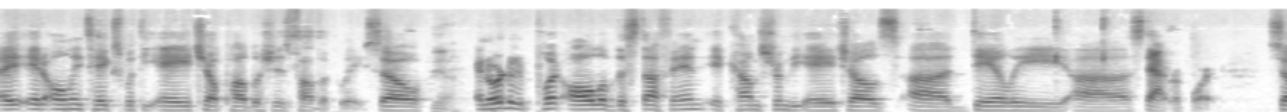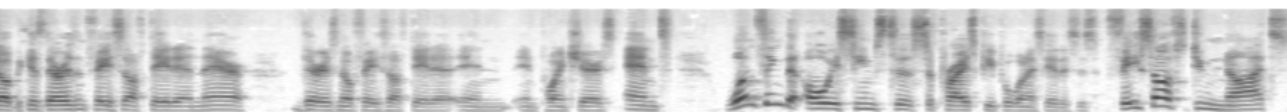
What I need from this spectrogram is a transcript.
it only takes what the AHL publishes publicly. So, yeah. in order to put all of the stuff in, it comes from the AHL's uh, daily uh, stat report. So, because there isn't face-off data in there, there is no face-off data in in point shares. And one thing that always seems to surprise people when I say this is face-offs do not,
